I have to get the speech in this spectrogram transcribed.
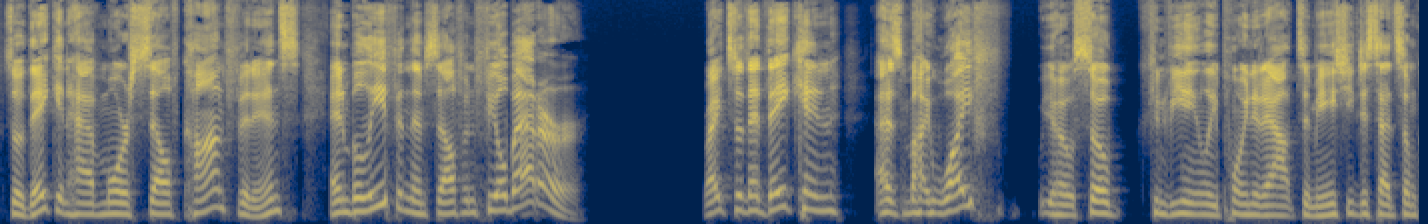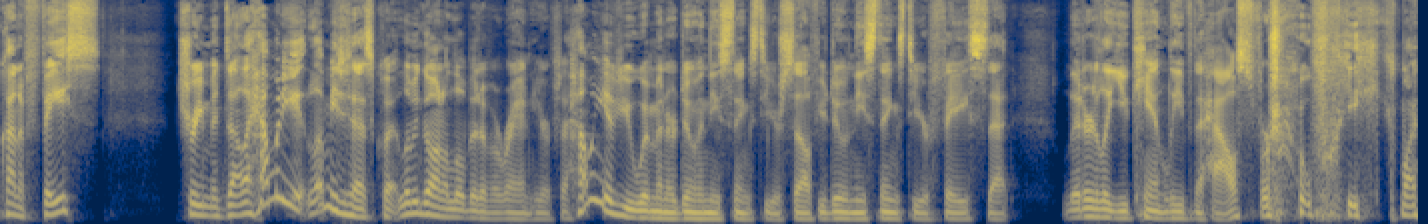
so they can have more self confidence and belief in themselves and feel better. Right. So that they can, as my wife, you know, so conveniently pointed out to me. She just had some kind of face treatment done. Like how many? Let me just ask quick. Let me go on a little bit of a rant here. So how many of you women are doing these things to yourself? You're doing these things to your face that literally you can't leave the house for a week. My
